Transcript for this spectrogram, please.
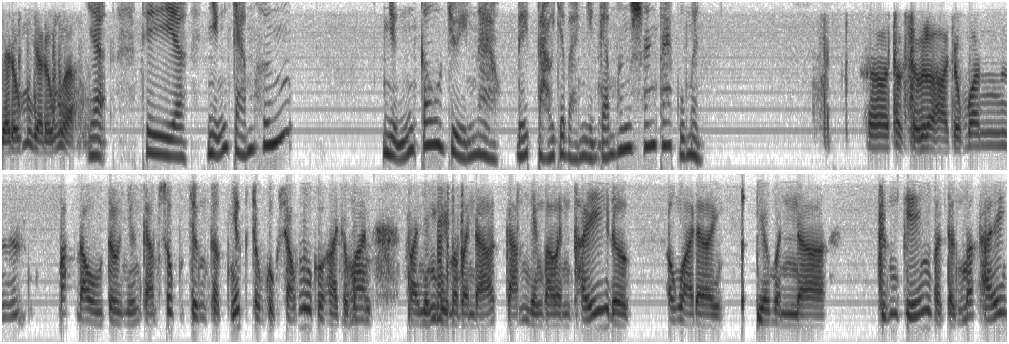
Dạ đúng, dạ đúng ạ. Dạ, thì uh, những cảm hứng, những câu chuyện nào để tạo cho bạn những cảm hứng sáng tác của mình? À, thật sự là Hà Trọng Anh bắt đầu từ những cảm xúc chân thực nhất trong cuộc sống của Hà Trọng Anh và những gì mà mình đã cảm nhận và mình thấy được ở ngoài đời do mình uh, chứng kiến và tận mắt thấy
